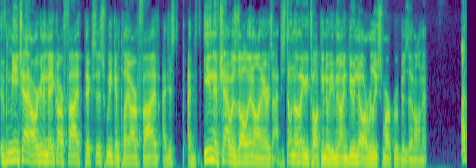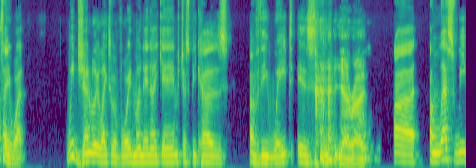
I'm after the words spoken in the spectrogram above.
if me and Chad are going to make our five picks this week and play our five, I just I, even if Chad was all in on Arizona, I just don't know if I could be talking to. It, even though I do know a really smart group is in on it. I'll tell you what, we generally like to avoid Monday night games just because of the weight is yeah right. Uh unless we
